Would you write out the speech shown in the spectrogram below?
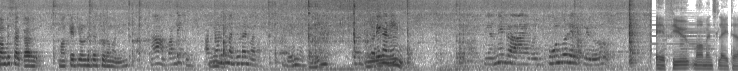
పంపిస్తా అక్క. మా అక్క ఎట్లా వండుతుంది చూడమని. పంపించు. అట్లా అడుగుతున్నా చూడండి మరి. సరే కానీ మీ అన్నేంట్రా ఫోన్ కూడా లేవట్లేడు A few moments later.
